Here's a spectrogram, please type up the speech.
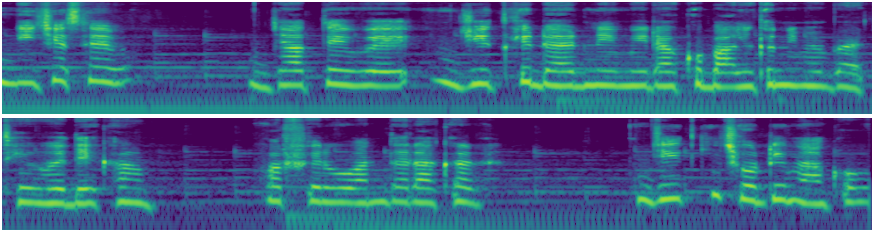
नीचे से जाते हुए जीत के डैड ने मीरा को बालकनी में बैठे हुए देखा और फिर वो अंदर आकर जीत की छोटी माँ को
